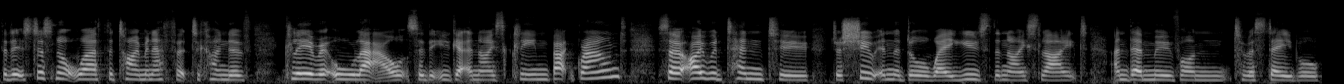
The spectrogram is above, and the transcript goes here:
that it's just not worth the time and effort to kind of clear it all out so that you get a nice clean background. So I would tend to just shoot in the doorway, use the nice light, and then move on to a stable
